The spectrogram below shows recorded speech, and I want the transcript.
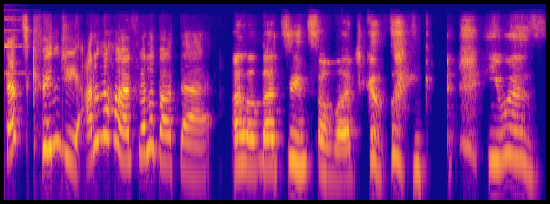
that's cringy. I don't know how I feel about that. I love that scene so much because like he was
